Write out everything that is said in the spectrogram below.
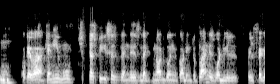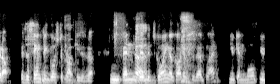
ம். ஓகேவா can he move chess pieces when there is like not going according to plan is what we'll we'll figure out it's the same thing goes to Yeah. crop keys as well Mm. when Yeah. when it's going according to their plan you can move you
